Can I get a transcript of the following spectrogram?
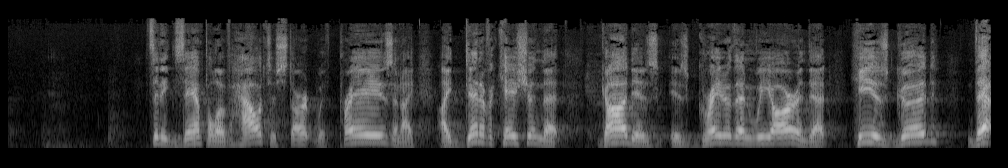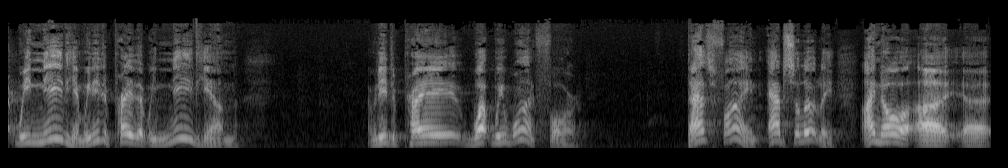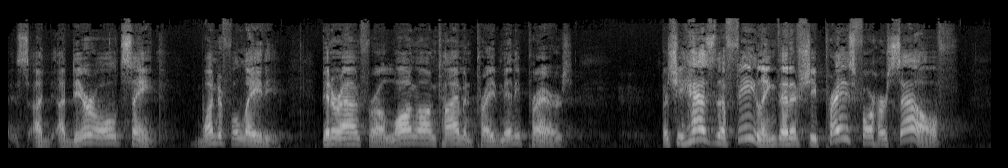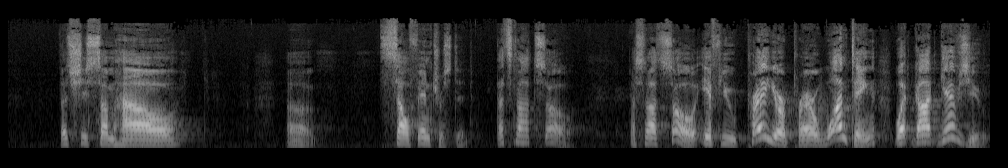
It's an example of how to start with praise and identification that God is, is greater than we are and that He is good, that we need Him. We need to pray that we need Him. And we need to pray what we want for. That's fine, absolutely. I know uh, uh, a, a dear old saint, wonderful lady, been around for a long, long time and prayed many prayers. But she has the feeling that if she prays for herself, that she's somehow uh, self interested. That's not so. That's not so if you pray your prayer wanting what God gives you.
